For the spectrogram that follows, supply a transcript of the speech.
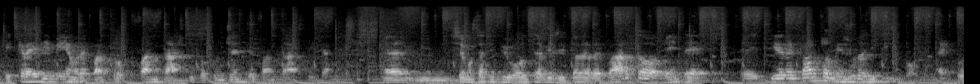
che credimi è un reparto fantastico, con gente fantastica. Eh, siamo stati più volte a visitare il reparto ed è eh, il reparto a misura di tipo. Ecco,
